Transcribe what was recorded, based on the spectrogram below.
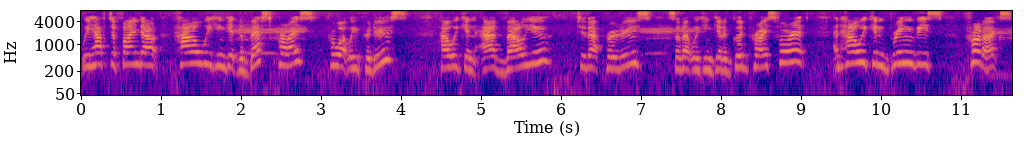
we have to find out how we can get the best price for what we produce, how we can add value to that produce so that we can get a good price for it, and how we can bring these products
